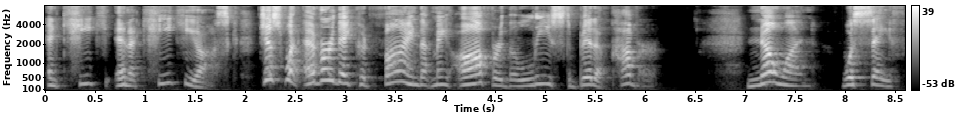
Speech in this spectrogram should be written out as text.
and, key, and a key kiosk, just whatever they could find that may offer the least bit of cover. No one was safe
